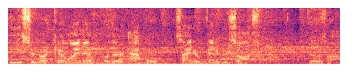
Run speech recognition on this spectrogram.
the Eastern North Carolina or their apple cider vinegar sauce goes on.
